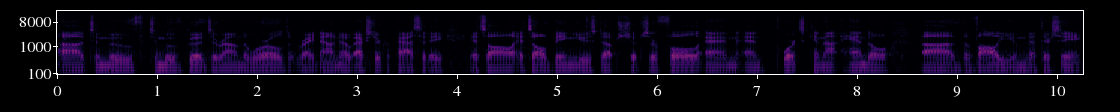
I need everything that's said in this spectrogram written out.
uh, to move to move goods around the world right now. No extra capacity. It's all it's all being used up. Ships are full and and ports cannot handle uh, the volume that they're seeing.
